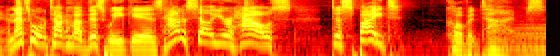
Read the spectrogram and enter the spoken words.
And that's what we're talking about this week is how to sell your house despite COVID times.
